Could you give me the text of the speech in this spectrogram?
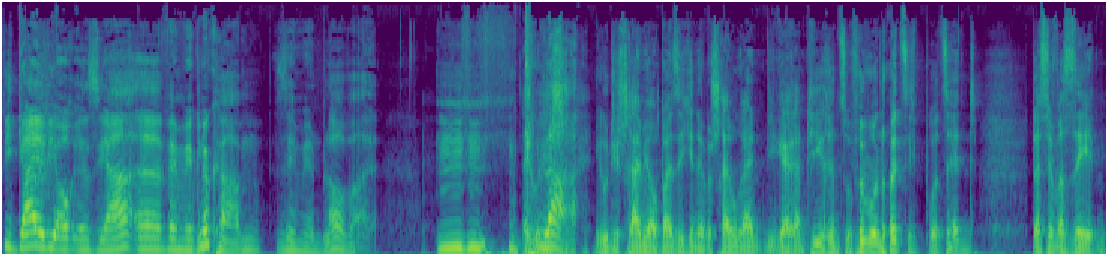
Wie geil die auch ist, ja. Äh, wenn wir Glück haben, sehen wir einen Blauwal. Mhm, Ja, gut, klar. Die, ja, gut, die schreiben ja auch bei sich in der Beschreibung rein, wir garantieren zu 95%, dass wir was sehen.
